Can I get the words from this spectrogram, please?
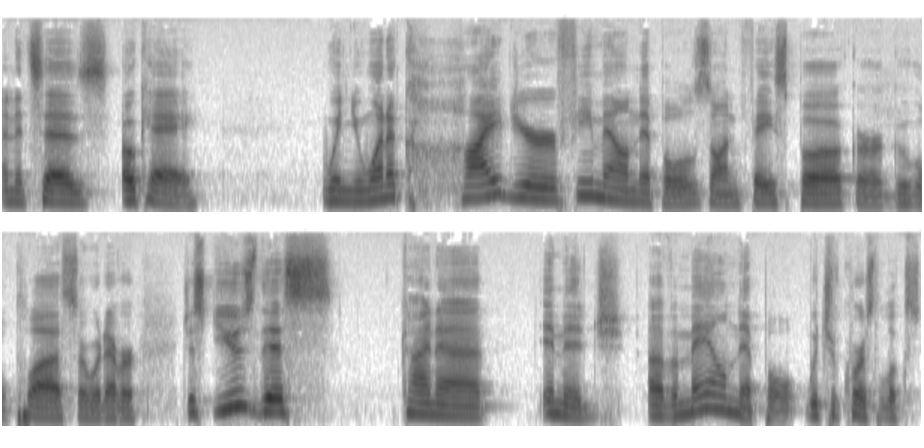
And it says, okay, when you want to hide your female nipples on Facebook or Google Plus or whatever, just use this kind of image of a male nipple, which of course looks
